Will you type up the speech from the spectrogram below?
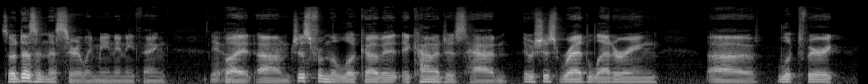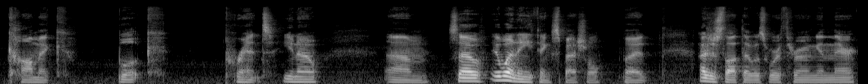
So it doesn't necessarily mean anything. yeah But um, just from the look of it, it kind of just had it was just red lettering, uh, looked very comic book print, you know. Um, so it wasn't anything special, but I just thought that was worth throwing in there.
